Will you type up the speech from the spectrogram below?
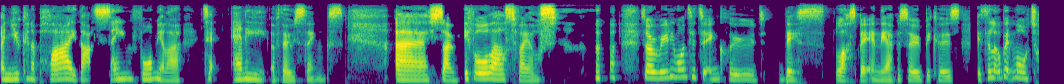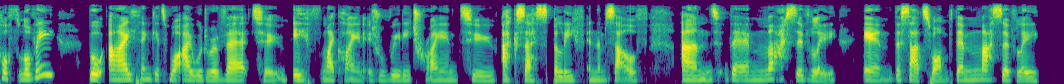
And you can apply that same formula to any of those things. Uh, so, if all else fails, so I really wanted to include this last bit in the episode because it's a little bit more tough lovey, but I think it's what I would revert to if my client is really trying to access belief in themselves and they're massively in the sad swamp. They're massively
